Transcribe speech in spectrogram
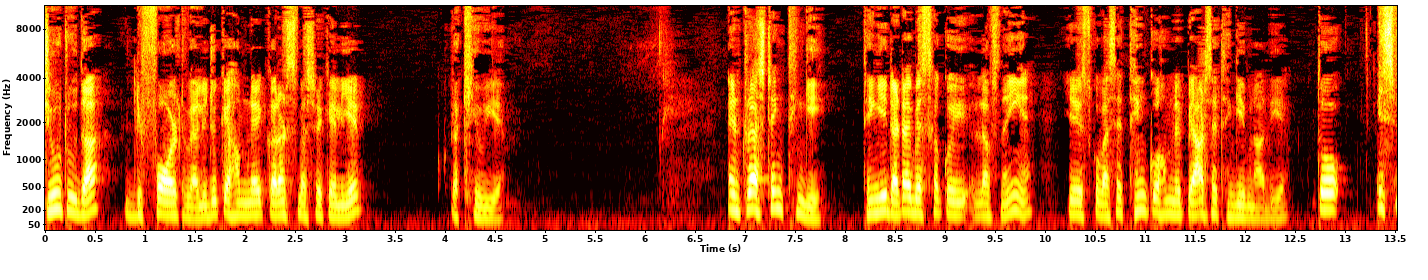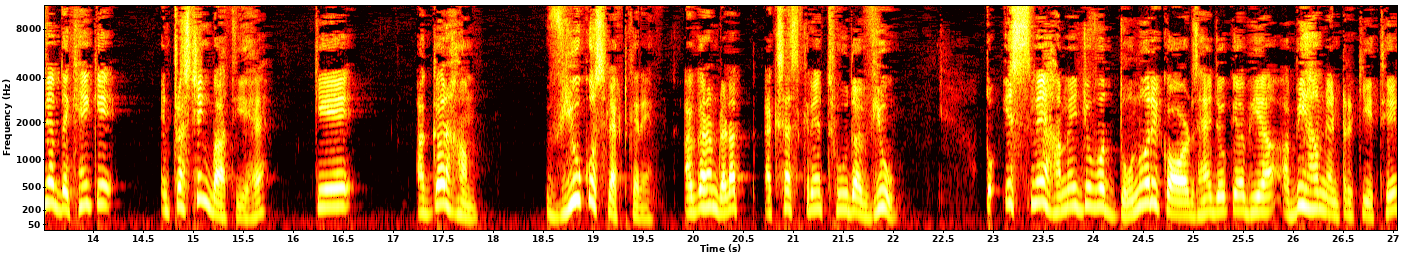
due to the default value جو کہ ہم نے کرنٹ سیمسٹر کے لیے رکھی ہوئی ہے انٹرسٹنگ تھنگی تھنگی ڈیٹا بیس کا کوئی لفظ نہیں ہے یہ اس کو ویسے تھنگ کو ہم نے پیار سے تھنگی بنا دی ہے تو اس میں آپ دیکھیں کہ انٹرسٹنگ بات یہ ہے کہ اگر ہم ویو کو سلیکٹ کریں اگر ہم ڈیٹا ایکسس کریں تھرو دا ویو تو اس میں ہمیں جو وہ دونوں ریکارڈ ہیں جو کہ ابھی ہم نے انٹر کیے تھے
